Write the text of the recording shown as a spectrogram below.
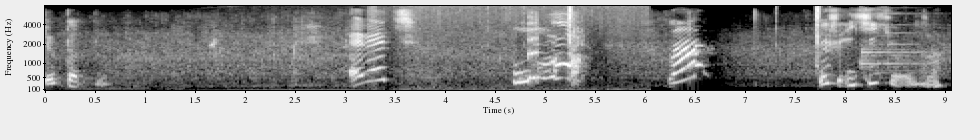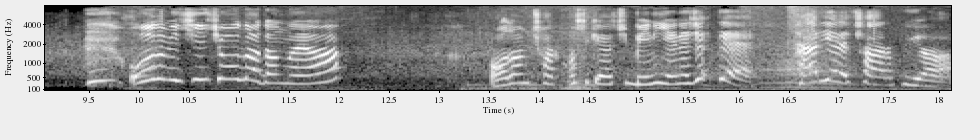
Çok tatlı. Evet. Oha! Lan. Neyse 2-2 oldu. Oğlum 2-2 oldu adamla ya. Adam çarpması gerçi beni yenecek de her yere çarpıyor.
